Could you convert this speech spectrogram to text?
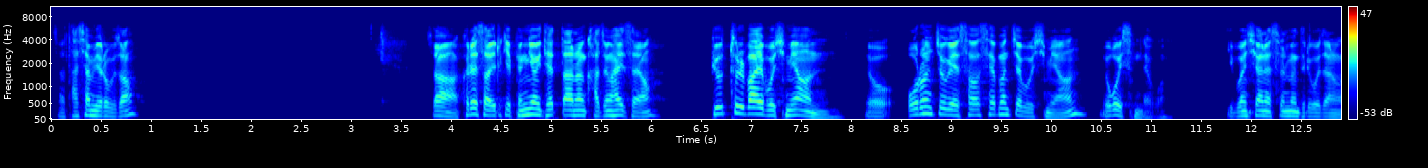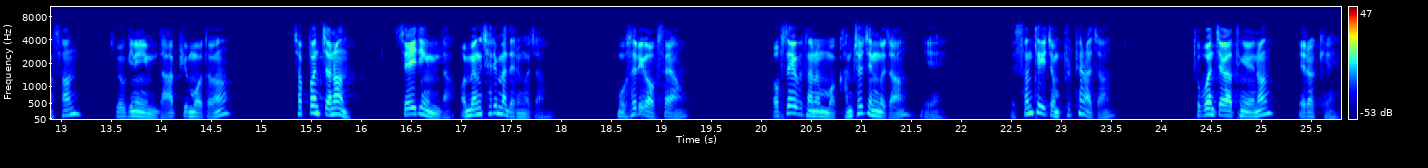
자, 다시 한번 열어보죠. 자, 그래서 이렇게 변경이 됐다는 가정하에서요. view toolbar에 보시면 요 오른쪽에서 세 번째 보시면 요거 있습니다. 요거. 이번 시간에 설명드리고자 하는 것은 요 기능입니다. view mode. 첫 번째는 shading입니다. 음영 처리만 되는 거죠. 모서리가 없어요. 없애부터는 뭐 감춰지는 거죠. 예. 선택이 좀 불편하죠. 두 번째 같은 경우에는 이렇게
